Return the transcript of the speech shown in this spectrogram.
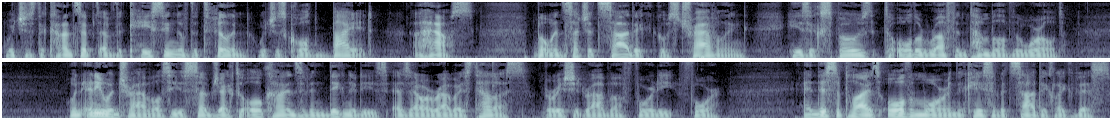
which is the concept of the casing of the tefillin, which is called bayit, a house. But when such a tzaddik goes traveling, he is exposed to all the rough and tumble of the world. When anyone travels, he is subject to all kinds of indignities, as our rabbis tell us, Bereshit Rabbah 44. And this applies all the more in the case of a tzaddik like this,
